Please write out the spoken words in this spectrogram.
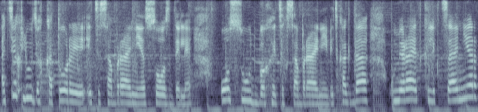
о тех людях, которые эти собрания создали, о судьбах этих собраний. Ведь когда умирает коллекционер,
